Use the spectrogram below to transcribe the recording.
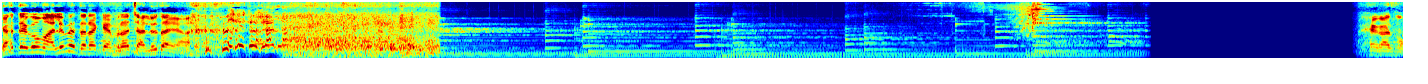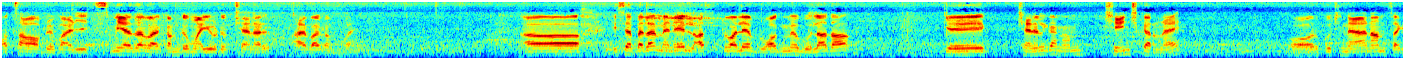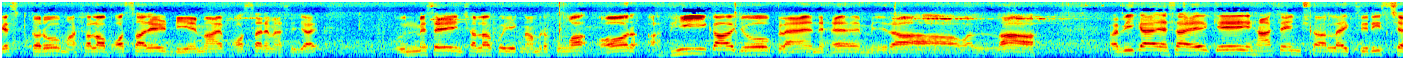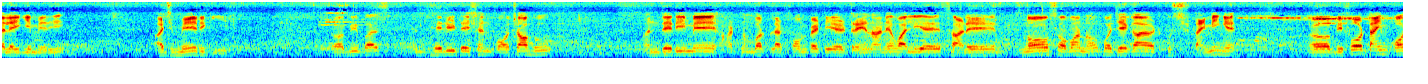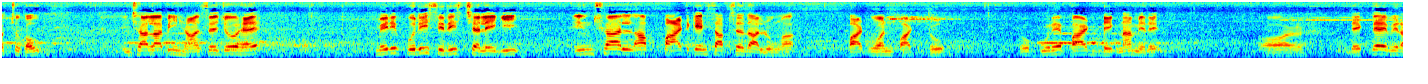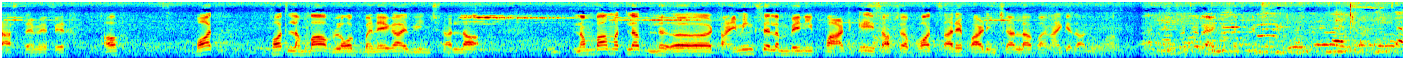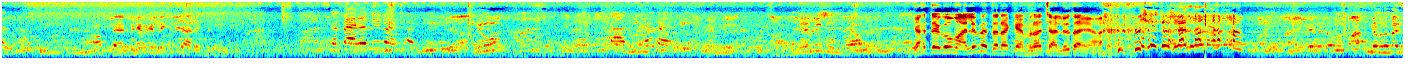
क्या तेरे को मालूम है तेरा कैमरा चालू था यहाँ Hey guys, what's up everybody? It's me Azhar. Welcome to my YouTube channel. Hi company. Uh, इससे पहले मैंने लास्ट वाले व्लॉग में बोला था कि चैनल का नाम चेंज करना है और कुछ नया नाम सजेस्ट करो। माशाल्लाह, बहुत सारे डीएम आए, बहुत सारे मैसेज आए। उनमें से इंशाल्लाह कोई एक नाम रखूँगा। और अभी का जो प्लान है मेरा वल्ला अभी का ऐसा है कि यहाँ से इंशाल्लाह एक सीरीज़ चलेगी मेरी, अजमेर की। तो अभी बस अंधेरी स्टेशन पहुँचा हूँ। अंधेरी में आठ नंबर प्लेटफॉर्म पे ट्रेन आने वाली है। साढ़े नौ, सवा नौ बजे का कुछ टाइमिंग है। बिफ़ोर टाइम पहुँच चुका हूँ। इंशाल्लाह अभी यहाँ से जो है, मेरी पूरी सीरीज़ चलेगी। इंशाल्लाह पार्ट के हिसाब से डालूँगा। पार्ट वन पार्ट टू तो पूरे पार्ट देखना मेरे। और देखते हैं अभी रास्ते में फिर। और बहुत बहुत लंबा व्लॉग बनेगा अभी इंशाल्लाह। लंबा मतलब टाइमिंग से लंबे नहीं पार्ट के हिसाब से बहुत सारे पार्ट इंशाल्लाह बना के डालूँगा। आप फैब्रिक भी जा रहे थे? पहले भी क्यों? ये भी घूम गया क्या तेरे को मालूम है तेरा कैमरा चालू था यहाँ? कर कर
